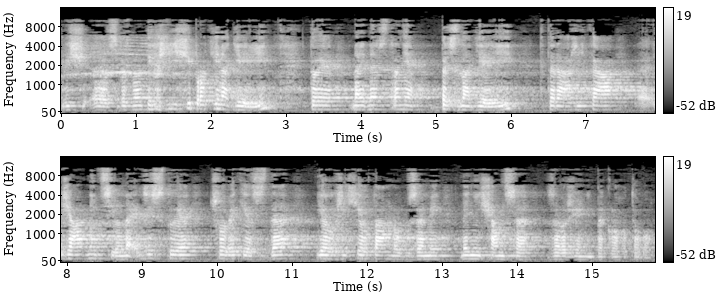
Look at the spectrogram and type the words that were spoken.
když eh, si vezmeme ty hříchy proti naději. To je na jedné straně beznaději, která říká, eh, žádný cíl neexistuje, člověk je zde, jeho hříchy ho táhnou k zemi, není šance zavržení peklo hotovo.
